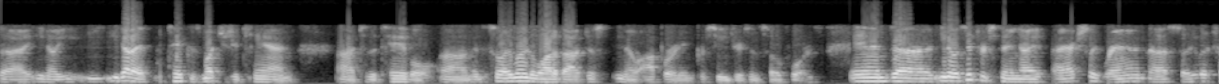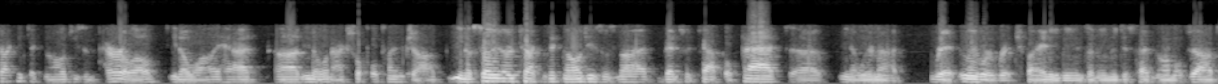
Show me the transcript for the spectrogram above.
uh, you know you, you got to take as much as you can uh, to the table, um, and so I learned a lot about just you know operating procedures and so forth. And uh, you know, it's interesting. I, I actually ran uh, cellular tracking technologies in parallel. You know, while I had uh, you know an actual full time job. You know, cellular tracking technologies was not venture capital backed. Uh, you know, we're not rich. We were rich by any means. I mean, we just had normal jobs.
